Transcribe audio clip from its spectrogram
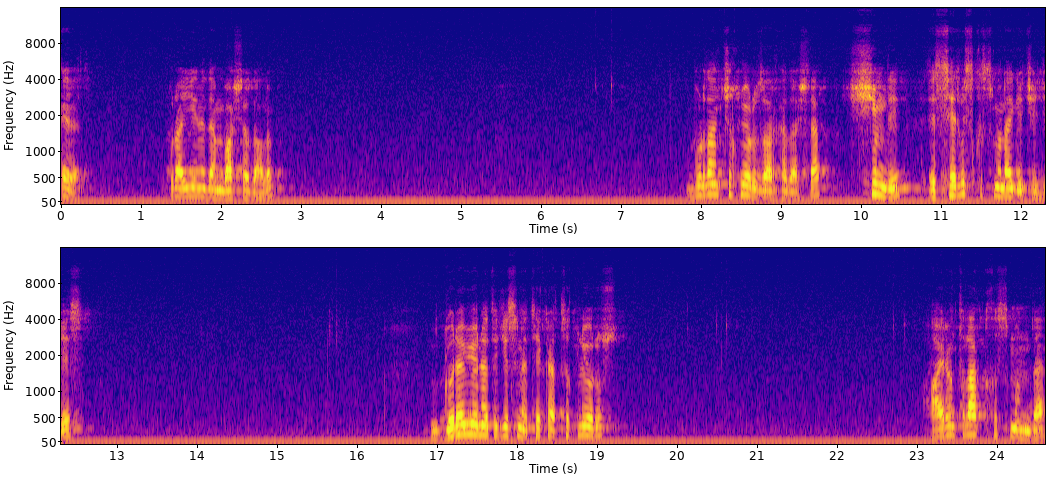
Evet. Burayı yeniden başlatalım. Buradan çıkıyoruz arkadaşlar. Şimdi e, servis kısmına geçeceğiz. Görev yöneticisine tekrar tıklıyoruz. Ayrıntılar kısmında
